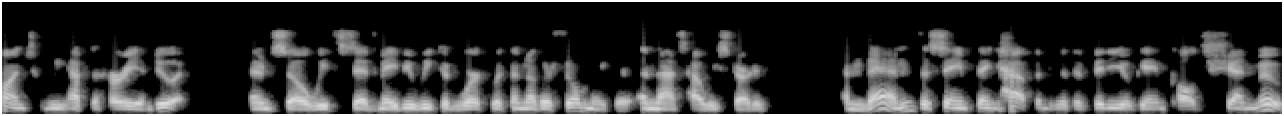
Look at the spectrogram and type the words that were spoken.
punch. We have to hurry and do it. And so we said maybe we could work with another filmmaker. And that's how we started. And then the same thing happened with a video game called Shenmue.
